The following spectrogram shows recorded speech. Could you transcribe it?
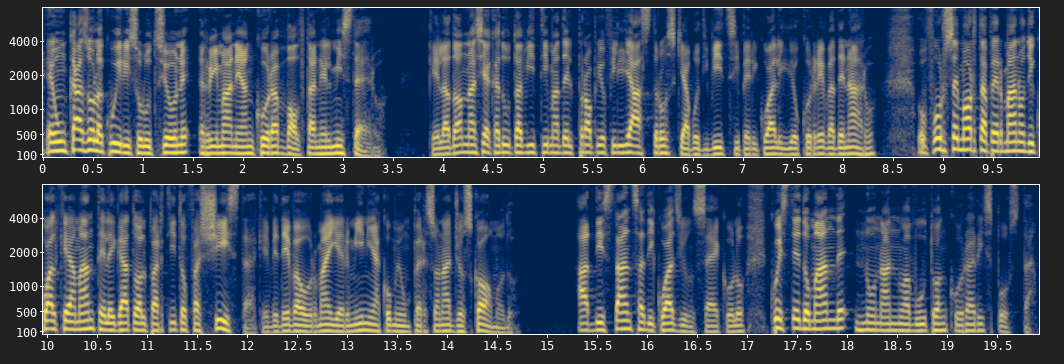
è un caso la cui risoluzione rimane ancora avvolta nel mistero. Che la donna sia caduta vittima del proprio figliastro, schiavo di vizi per i quali gli occorreva denaro? O forse morta per mano di qualche amante legato al partito fascista, che vedeva ormai Erminia come un personaggio scomodo? A distanza di quasi un secolo, queste domande non hanno avuto ancora risposta.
